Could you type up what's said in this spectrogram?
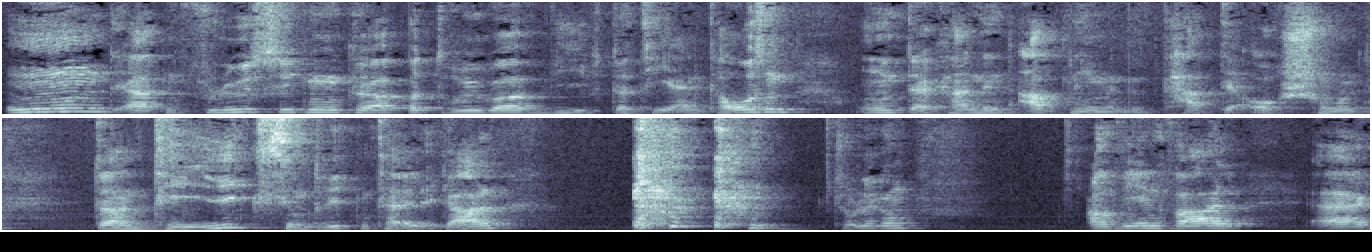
Und er hat einen flüssigen Körper drüber wie der T1000 und er kann den abnehmen. Das hat er auch schon. Dann TX im dritten Teil, egal. Entschuldigung. Auf jeden Fall äh,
